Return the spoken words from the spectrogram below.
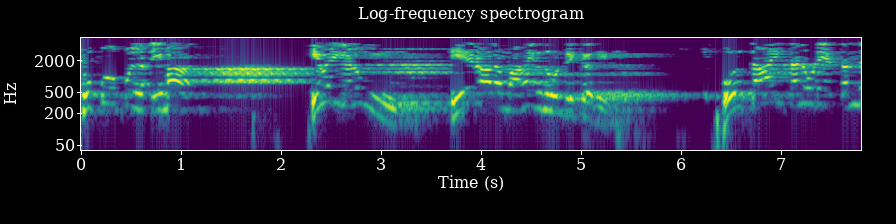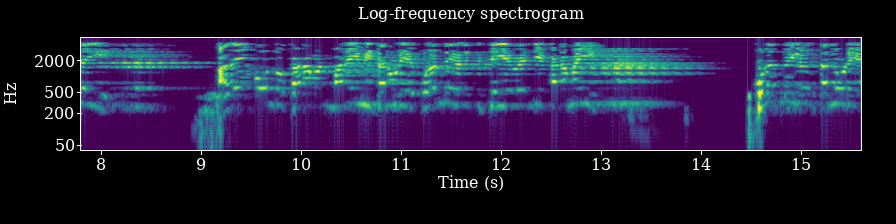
ஹுக்கூப்புல் இபாத் இவைகளும் ஏராளமாக இருந்து கொண்டிருக்கிறது. ஒரு தாய் தன்னுடைய தந்தை அதே போன்று கணவன் மனைவி தன்னுடைய குழந்தைகளுக்கு செய்ய வேண்டிய கடமை குழந்தைகள் தன்னுடைய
